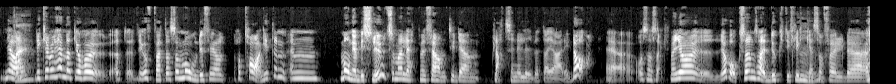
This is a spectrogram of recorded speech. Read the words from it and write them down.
ja, Nej. det kan väl hända att jag har... Att jag uppfattas som modig för jag har tagit en, en, många beslut som har lett mig fram till den platsen i livet där jag är idag. Eh, och som sagt, men jag, jag var också en så här duktig flicka som följde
